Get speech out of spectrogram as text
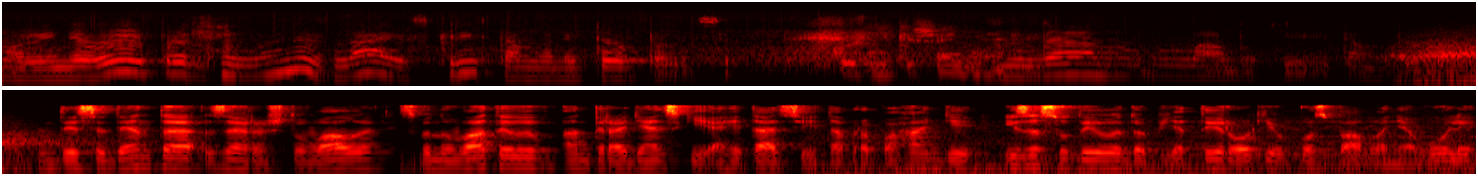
може, і не випрали, ну не знаю, скрізь там вони порпалися. В кожній кишені. Да, мабуть, і там. Дисидента заарештували, звинуватили в антирадянській агітації та пропаганді і засудили до п'яти років позбавлення волі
